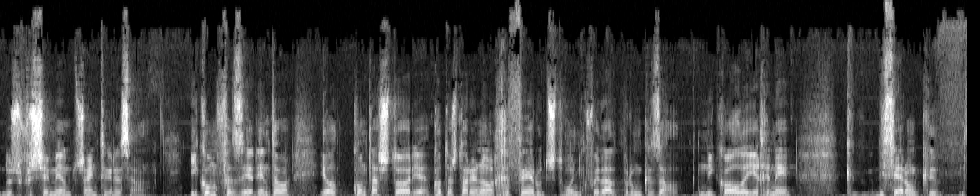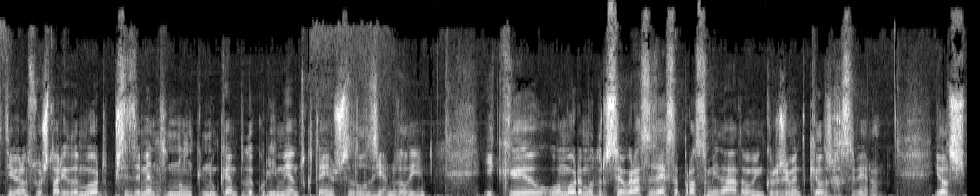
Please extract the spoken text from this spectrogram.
dos fechamentos à integração. E como fazer? Então ele conta a história, conta a história não, refere o testemunho que foi dado por um casal, Nicola e René, que disseram que tiveram sua história de amor precisamente num, no campo de acolhimento que têm os salesianos ali e que o amor amadureceu graças a essa proximidade, ao encorajamento que eles receberam. Eles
